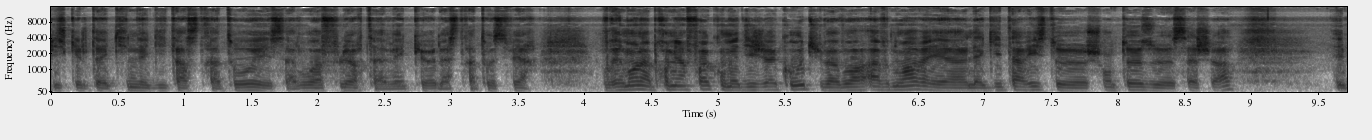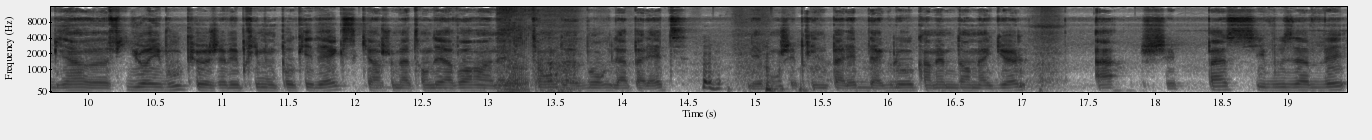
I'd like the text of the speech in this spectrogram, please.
puisqu'elle taquine la guitare strato et sa voix flirte avec euh, la stratosphère. Vraiment, la première fois qu'on m'a dit Jaco, tu vas voir Ave Noire et euh, la guitariste euh, chanteuse Sacha, eh bien, euh, figurez-vous que j'avais pris mon Pokédex, car je m'attendais à voir un habitant de Bourg-la-Palette. Mais bon, j'ai pris une palette d'aglo quand même dans ma gueule. Ah, je sais pas si vous avez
